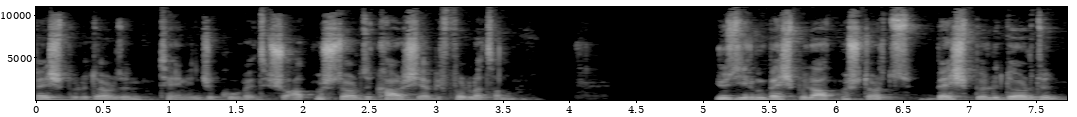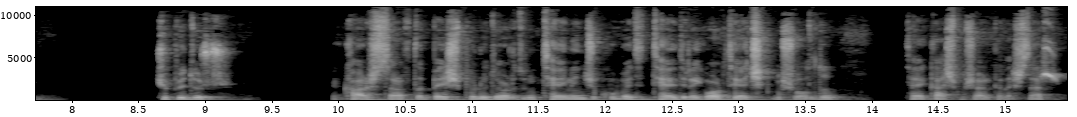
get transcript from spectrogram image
5 bölü 4'ün t'ninci kuvveti. Şu 64'ü karşıya bir fırlatalım. 125 bölü 64 5 bölü 4'ün küpüdür. E, karşı tarafta 5 bölü 4'ün t'ninci kuvveti t direkt ortaya çıkmış oldu. T kaçmış arkadaşlar?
